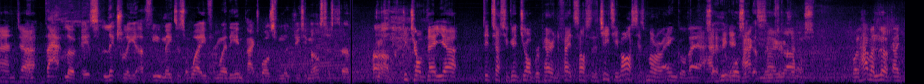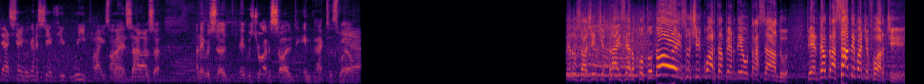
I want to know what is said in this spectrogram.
And, uh, and, that, look, it's literally a few metres away from where the impact was from the GT Masters. Um, oh. good, good job. They uh, did such a good job repairing the fence after the GT Masters. Morrow Engel there had so a big impact. so uh, we'll have a look. I dare say we're going to see a few replays. But, right, that uh, was a, and it was a, it was driver side impact as well. Yeah. A gente traz 0.2, o Chicorta perdeu o traçado, perdeu o traçado e bate forte.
